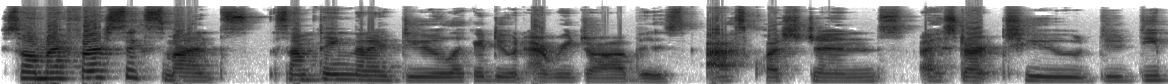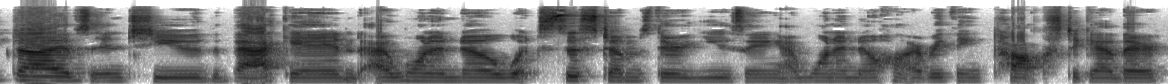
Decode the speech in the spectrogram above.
So, in my first six months, something that I do, like I do in every job, is ask questions. I start to do deep dives into the back end. I want to know what systems they're using, I want to know how everything talks together.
